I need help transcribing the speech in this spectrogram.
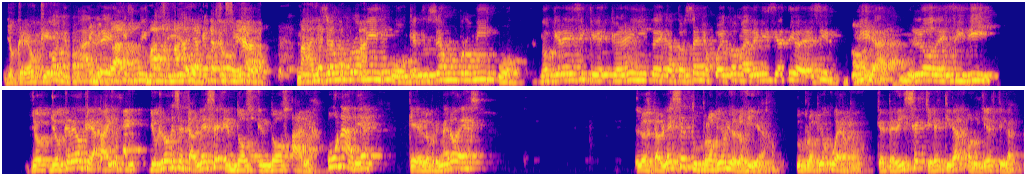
yo creo que. Coño, Andrés, es muy más, más allá que la sociedad. Más allá que seas un promiscuo, que tú seas un promiscuo, no quiere decir que, que una niñita de 14 años puede tomar la iniciativa de decir, mira, lo decidí. Yo, yo, creo que hay, hay, yo creo que se establece en dos, en dos áreas. Un área que lo primero es, lo establece tu propia biología, tu propio cuerpo, que te dice quieres tirar o no quieres tirar.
